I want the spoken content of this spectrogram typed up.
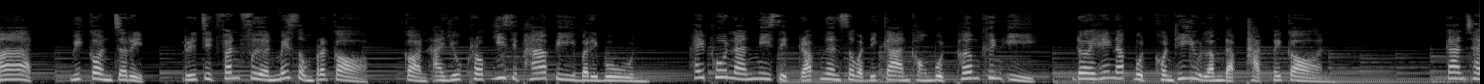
มารถ วิกลจริต หรือจิตฟั่นเฟือนไม่สมประกอบ ก่อนอายุครบ 25 ปีบริบูรณ์ ให้ผู้นั้นมีสิทธิ์รับเงินสวัสดิการของบุตรเพิ่มขึ้นอีก โดยให้นับบุตรคนที่อยู่ลำดับถัดไปก่อน การใช้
